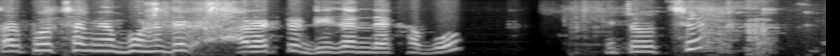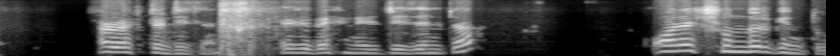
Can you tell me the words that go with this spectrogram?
তারপর হচ্ছে আমি বোনেদের আরও একটা ডিজাইন দেখাবো। এটা হচ্ছে আরও একটা ডিজাইন এই যে দেখেন এই ডিজাইনটা অনেক সুন্দর কিন্তু।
